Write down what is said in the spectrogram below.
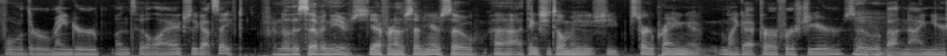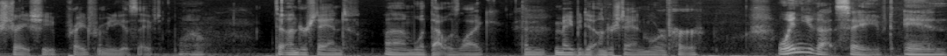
for the remainder until I actually got saved. For another seven years. Yeah, for another seven years. So uh, I think she told me she started praying at, like after our first year. So about nine years straight, she prayed for me to get saved Wow. to understand um, what that was like and maybe to understand more of her. When you got saved, and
